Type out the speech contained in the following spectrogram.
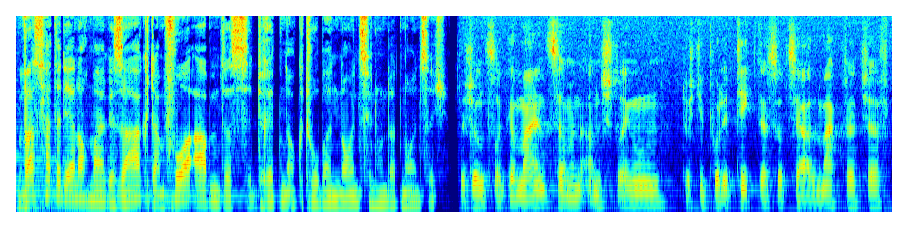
Was hatte der nochmal gesagt am Vorabend des 3. Oktober 1990? Durch unsere gemeinsamen Anstrengungen, durch die Politik der sozialen Marktwirtschaft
